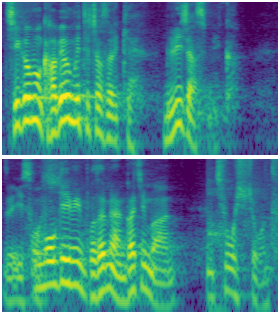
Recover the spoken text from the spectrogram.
지금은 가벼운 밑에 쳐서 이렇게 밀리지 않습니까? 이 손목의 힘이 부담이 안 가지만 치고 싶죠 원투.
